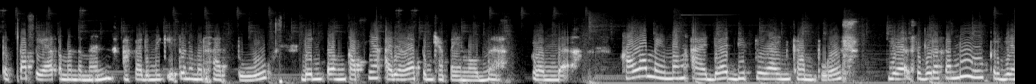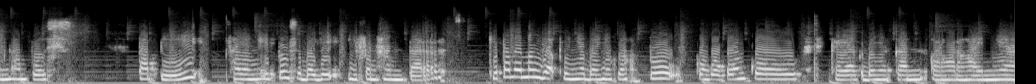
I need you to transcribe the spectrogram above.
tetap ya teman-teman, akademik itu nomor satu dan pelengkapnya adalah pencapaian lomba. Lomba. Kalau memang ada di deadline kampus, ya segerakan dulu kerjaan kampus. Tapi sayangnya itu sebagai event hunter, kita memang nggak punya banyak waktu kongko-kongko kayak kebanyakan orang-orang lainnya.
